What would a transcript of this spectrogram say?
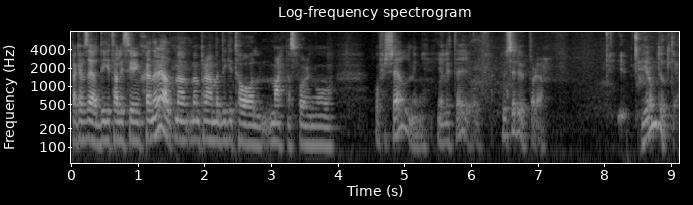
man kan säga digitalisering generellt, men, men på det här med digital marknadsföring och, och försäljning enligt dig Ulf? Hur ser du på det? Är de duktiga?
